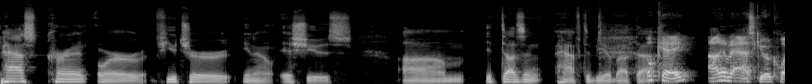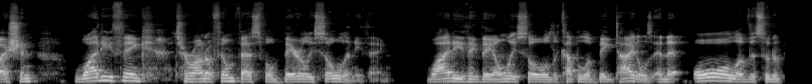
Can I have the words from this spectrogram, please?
past, current, or future, you know, issues. Um, it doesn't have to be about that. Okay, I'm going to ask you a question. Why do you think Toronto Film Festival barely sold anything? Why do you think they only sold a couple of big titles and that all of the sort of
